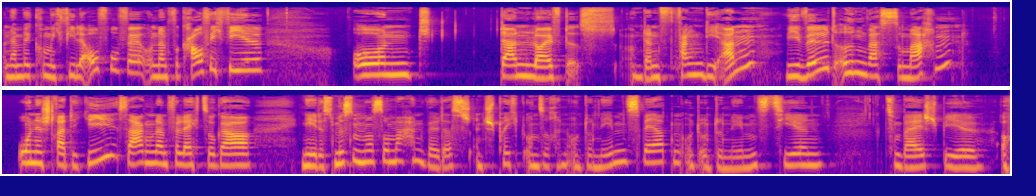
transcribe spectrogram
und dann bekomme ich viele Aufrufe und dann verkaufe ich viel und dann läuft es. Und dann fangen die an, wie wild irgendwas zu machen ohne Strategie, sagen dann vielleicht sogar, nee, das müssen wir so machen, weil das entspricht unseren Unternehmenswerten und Unternehmenszielen. Zum Beispiel, oh,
